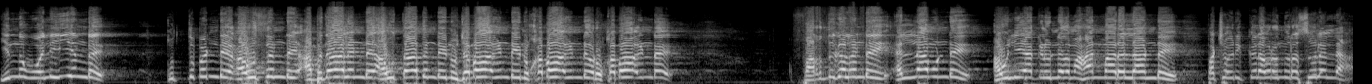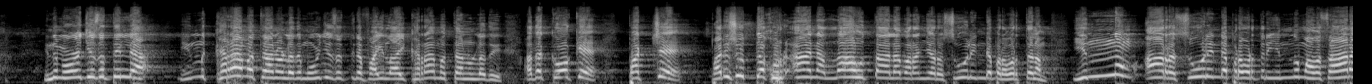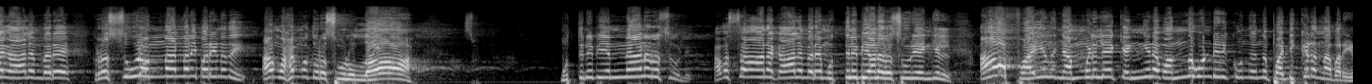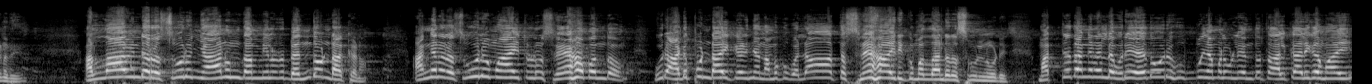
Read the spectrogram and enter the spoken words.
ഇന്ന് ഒലിയുണ്ട് കുത്തുബുണ്ട് ഔസുണ്ട് അബ്ദാലുണ്ട് ഔത്താദുണ്ട് നുജബ ഉണ്ട് നുഖബ ഉണ്ട് റുഖബ ഉണ്ട്. ഫർദുകളുണ്ട് എല്ലാം ഉണ്ട് ഔലിയാക്കൾ ഉന്നത മഹാന്മാരെല്ലാം ഉണ്ട്. പക്ഷെ ഒരിക്കലും അവരൊന്നും റസൂലല്ല. ഇന്ന് മോജിസത്തില്ല. ഇന്ന് കറാമത്താണുള്ളത് മോജിസത്തിന്റെ ഫൈലായി കറാമത്താണുള്ളത്. അതൊക്കെ ഓക്കെ. പക്ഷേ പരിശുദ്ധ ഖുർആൻ അള്ളാഹു താല പറഞ്ഞ റസൂലിന്റെ പ്രവർത്തനം ഇന്നും ആ റസൂലിന്റെ പ്രവർത്തനം ഇന്നും അവസാന കാലം വരെ റസൂൽ ഒന്നാണെന്നാണ് ഈ പറയുന്നത്. ആ മുഹമ്മദ് റസൂലുല്ലാ മുത്തുനബി എന്നാണ് റസൂൽ. അവസാന കാലം വരെ മുത്തുനബിയാണ് റസൂൽ എങ്കിൽ ആ ഫയൽ നമ്മളിലേക്ക് എങ്ങനെ വന്നുകൊണ്ടിരിക്കുന്നു എന്ന് പഠിക്കണം എന്നാ പറയണത്. അള്ളാവിന്റെ റസൂലും ഞാനും തമ്മിലൊരു ബന്ധം ഉണ്ടാക്കണം. അങ്ങനെ റസൂലുമായിട്ടുള്ളൊരു സ്നേഹബന്ധം ഒരു അടുപ്പുണ്ടായി കഴിഞ്ഞാൽ നമുക്ക് വല്ലാത്ത സ്നേഹമായിരിക്കും അള്ളാന്റെ റസൂലിനോട്. മറ്റതങ്ങനല്ല ഒരു ഏതോ ഒരു ഹുബ് നമ്മളുള്ളിൽ എന്തോ താൽക്കാലികമായി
